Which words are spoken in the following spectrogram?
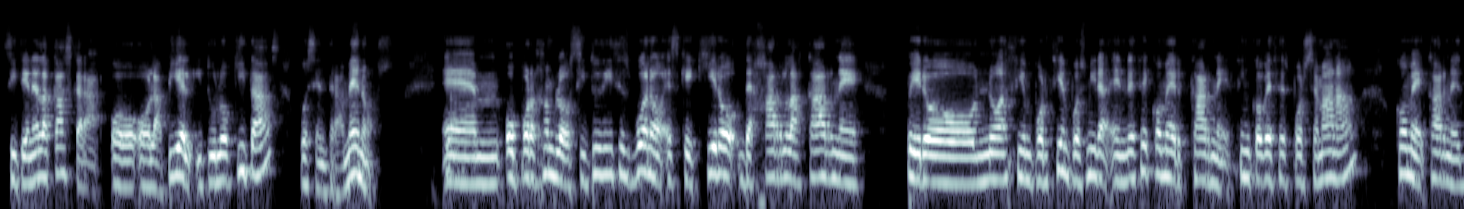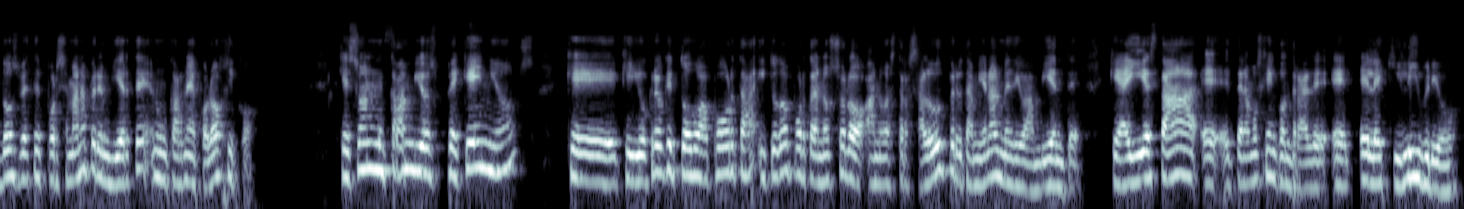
si tiene la cáscara o, la piel y tú lo quitas, pues entra menos. Em, o por ejemplo, si tú dices, bueno, es que quiero dejar la carne pero no a 100%. Pues mira, en vez de comer carne cinco veces por semana, come carne dos veces por semana, pero invierte en un carne ecológico. Que son cambios pequeños que, yo creo que todo aporta y todo aporta no solo a nuestra salud, pero también al medio ambiente. Que ahí está, eh, eh, tenemos que encontrar el, equilibrio,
